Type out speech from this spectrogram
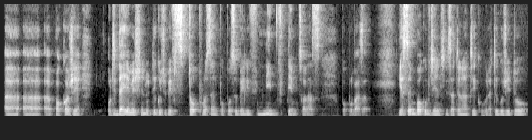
a, a, a pokorze oddajemy się do tego, żeby w 100% po prostu byli w Nim, w tym, co nas poprowadza. Jestem Bogu wdzięczny za ten artykuł, dlatego że to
